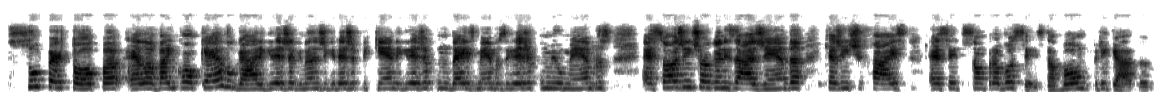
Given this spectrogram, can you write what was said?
super topa. Ela vai em qualquer lugar, igreja grande, igreja pequena, igreja com 10 membros, igreja com mil membros. É só a gente organizar a agenda que a gente faz essa edição para vocês, tá bom? Obrigada.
